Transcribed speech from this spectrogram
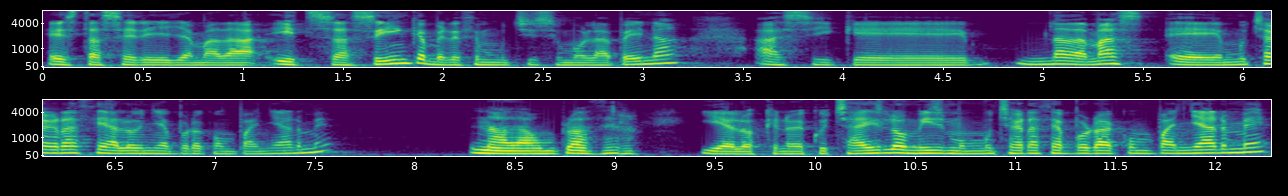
esta serie llamada It's a Sin, que merece muchísimo la pena. Así que nada más, eh, muchas gracias Aloña por acompañarme. Nada, un placer. Y a los que nos escucháis lo mismo, muchas gracias por acompañarme,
